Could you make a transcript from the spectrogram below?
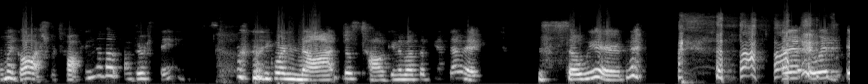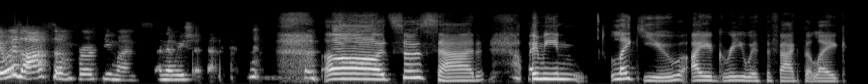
"Oh my gosh, we're talking about other things. like we're not just talking about the pandemic. It's so weird." it, it, was it was awesome for a few months, and then we shut down. oh, it's so sad. I mean, like you, I agree with the fact that like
